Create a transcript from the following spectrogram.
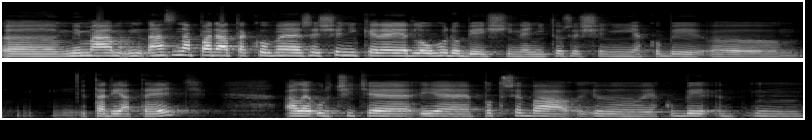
Eh, my mám, nás napadá takové řešení, které je dlouhodobější. Není to řešení jakoby eh, tady a teď, ale určitě je potřeba eh, jakoby mm,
